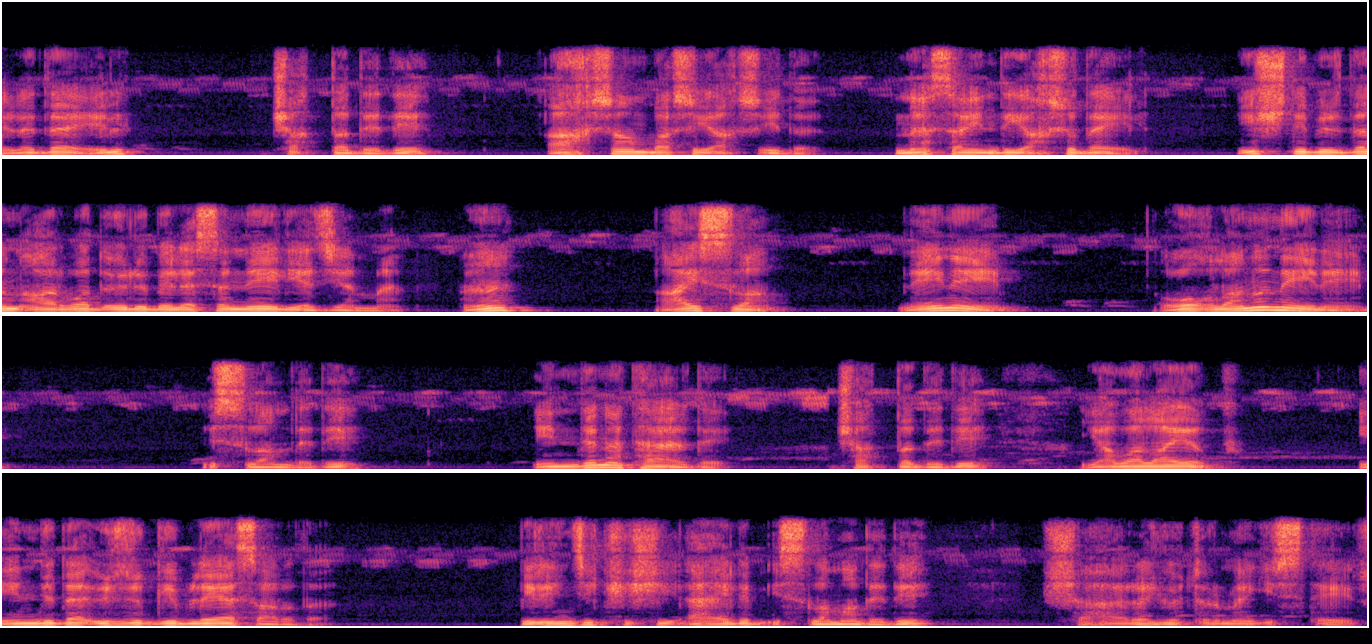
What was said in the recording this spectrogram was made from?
elə deyil?" Çatda dedi: "Axşam başı yaxşı idi. Nəsə indi yaxşı deyil. İşdi birdən arvad ölüb eləsə nə eləyəcəm mən? Hə? Ay İslam, neynəyim? Oğlanı neynəyim?" İslam dedi: "İndi nə tərdi?" Çatda dedi: "Yavalayıb. İndi də üzü qibləyə sarıdı." Birinci kişi əyilib İslama dedi: "Şəhərə götürmək istəyir."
